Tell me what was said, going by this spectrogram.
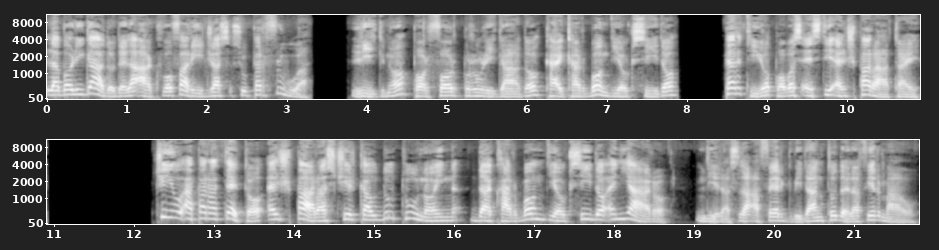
la boligado de la aquo farigas superflua. Ligno por forbruligado cae carbon dioxido per tio povas esti elsparatai. Ciu apparateto elsparas circa du tunoin da carbon dioxido en iaro, diras la affer gvidanto de la firmao.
